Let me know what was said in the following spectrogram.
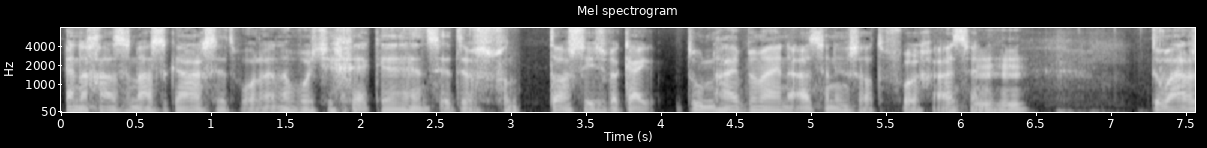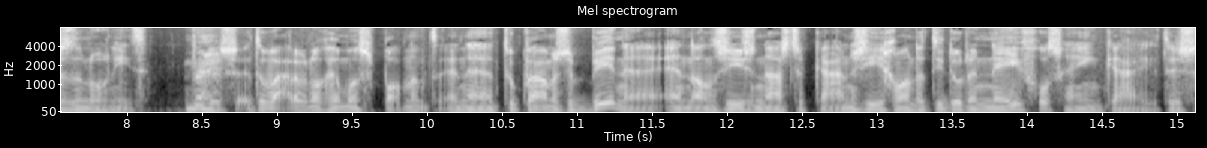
En dan gaan ze naast elkaar gezet worden. En dan word je gek, hè, Hens? Het was fantastisch. Maar kijk, toen hij bij mij in de uitzending zat, de vorige uitzending... Mm -hmm. toen waren ze er nog niet. Nee. Dus toen waren we nog helemaal spannend. En uh, toen kwamen ze binnen en dan zie je ze naast elkaar. En dan zie je gewoon dat hij door de nevels heen kijkt. Dus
